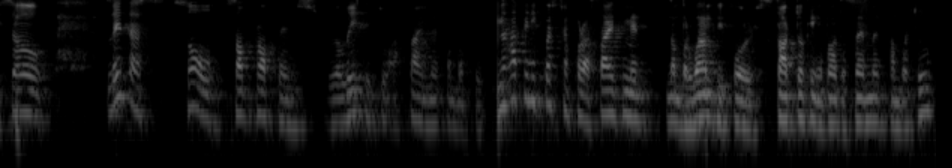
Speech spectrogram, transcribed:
so let us solve some problems related to assignment number two. Do you have any question for assignment number one before start talking about assignment number two?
